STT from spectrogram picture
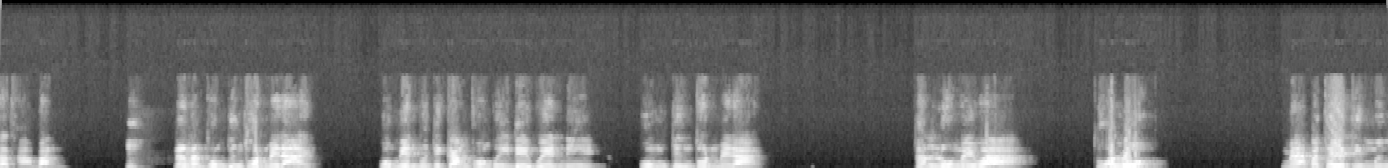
สถาบัน ดังนั้นผมจึงทนไม่ได้ ผมเห็นพฤติกรรมของผู้เด็กเวรนนี้ ผมจึงทนไม่ได้ ท่านรู้ไหมว่า ทั่วโลก แม้ประเทศที่มึง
